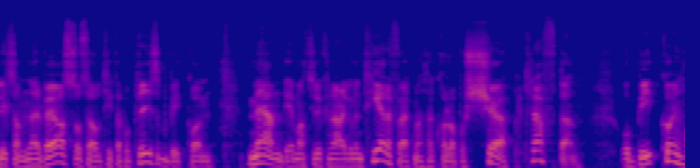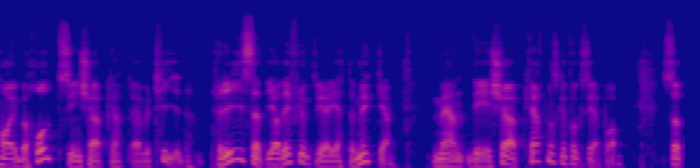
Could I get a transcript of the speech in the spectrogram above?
liksom nervösa av att titta på priset på bitcoin. Men det man skulle kunna argumentera för är att man ska kolla på köpkraften. Och bitcoin har ju behållit sin köpkraft över tid. Priset, ja det fluktuerar jättemycket. Men det är köpkraft man ska fokusera på. Så att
